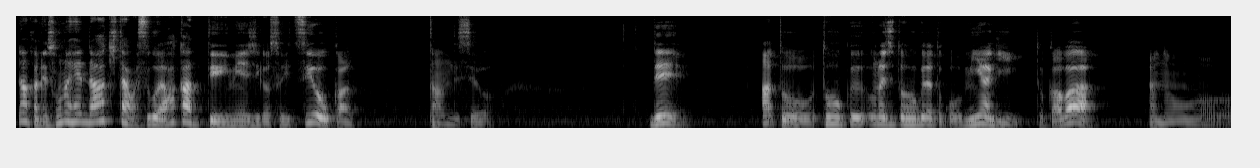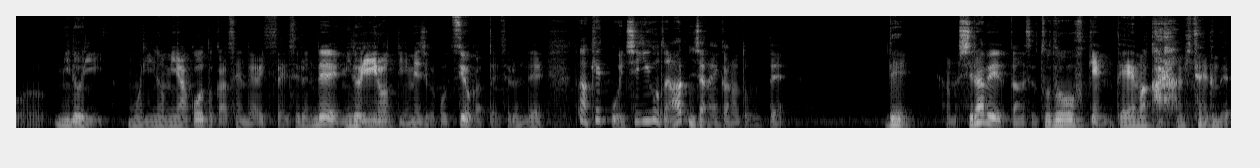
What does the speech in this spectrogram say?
なんかねその辺で秋田はすごい赤っていうイメージがすごい強かったんですよ。であと東北同じ東北だとこう宮城とかはあの緑森の都とか仙台は言ってたりするんで緑色ってイメージがこう強かったりするんでだから結構一義ごとにあるんじゃないかなと思って。であの調べたんですよ。都道府県テーマカラーみたいので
